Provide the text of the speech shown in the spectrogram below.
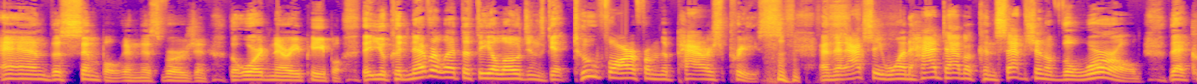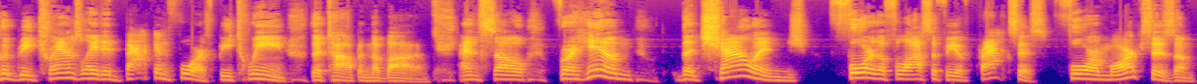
and the simple in this version, the ordinary people. That you could never let the theologians get too far from the parish priests. and that actually one had to have a conception of the world that could be translated back and forth between the top and the bottom. And so for him, the challenge for the philosophy of praxis for Marxism,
